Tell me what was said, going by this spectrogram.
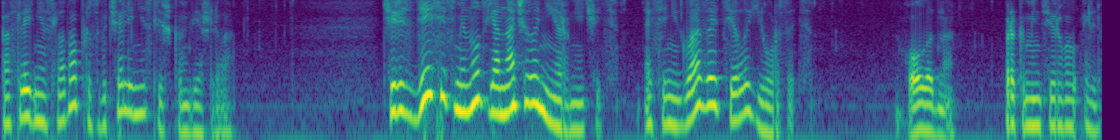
Последние слова прозвучали не слишком вежливо. Через десять минут я начала нервничать, а синеглазое тело ерзать. «Холодно», — прокомментировал эльф.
